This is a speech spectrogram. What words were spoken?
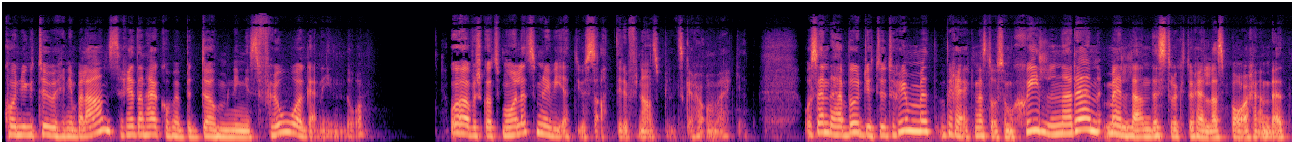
konjunkturen i balans. Redan här kommer bedömningsfrågan in då. Och överskottsmålet som ni vet är ju satt i det finanspolitiska ramverket. Och sen det här budgetutrymmet beräknas då som skillnaden mellan det strukturella sparandet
